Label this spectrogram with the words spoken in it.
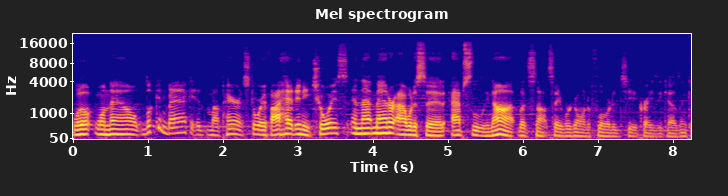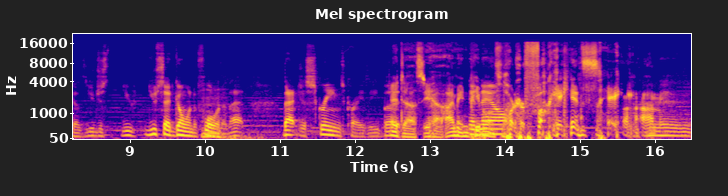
Well, well, now looking back at my parents' story, if I had any choice in that matter, I would have said absolutely not. Let's not say we're going to Florida to see a crazy cousin because you just you you said going to Florida. Mm. That that just screams crazy. But It does, yeah. I mean, people now- in Florida are fucking insane. Uh, I mean,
